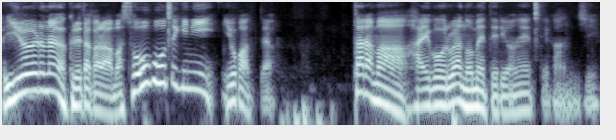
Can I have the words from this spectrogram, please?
いろいろなんかくれたから、まあ総合的に良かったよ。ただまあ、ハイボールは飲めてるよねって感じ。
